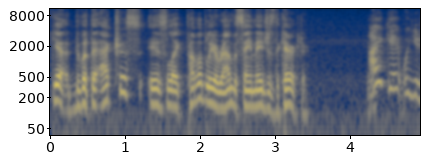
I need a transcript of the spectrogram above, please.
yeah, but the actress is like probably around the same age as the character. I get what you're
